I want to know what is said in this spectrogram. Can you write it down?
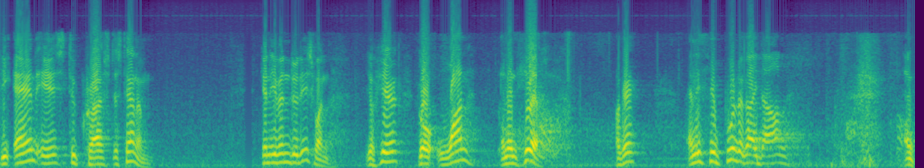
the end is to crush the sternum. You can even do this one. You're here, go one, and then here. Okay? And if you pull the guy down, and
